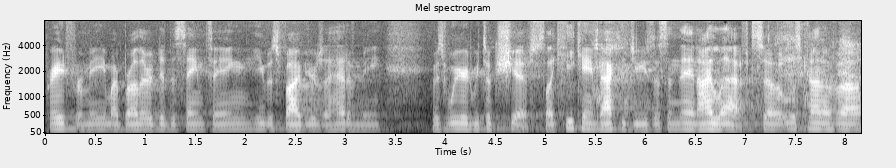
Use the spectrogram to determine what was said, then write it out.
prayed for me. My brother did the same thing. He was five years ahead of me. It was weird. We took shifts. Like he came back to Jesus, and then I left. So it was kind of uh,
